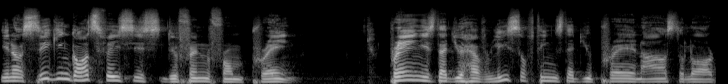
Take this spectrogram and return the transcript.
You know, seeking God's face is different from praying. Praying is that you have list of things that you pray and ask the Lord,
